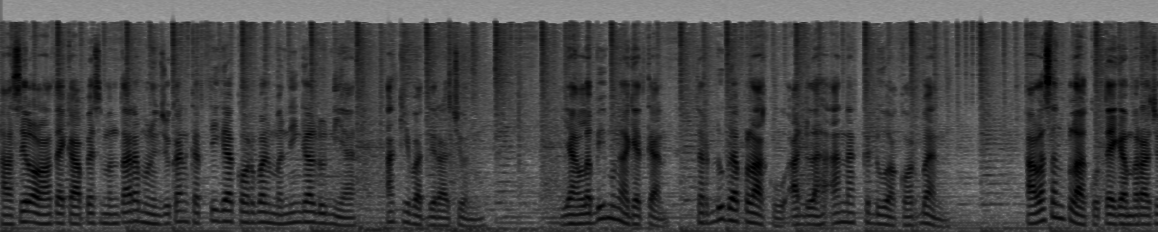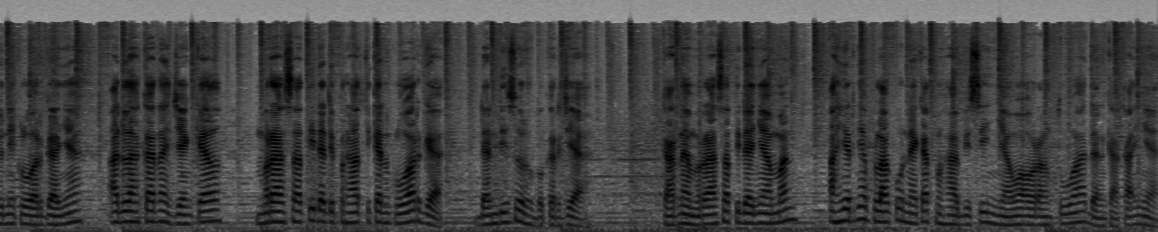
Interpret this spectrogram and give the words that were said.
Hasil olah TKP sementara menunjukkan ketiga korban meninggal dunia akibat diracun. Yang lebih mengagetkan, terduga pelaku adalah anak kedua korban. Alasan pelaku tega meracuni keluarganya adalah karena jengkel merasa tidak diperhatikan keluarga dan disuruh bekerja. Karena merasa tidak nyaman, akhirnya pelaku nekat menghabisi nyawa orang tua dan kakaknya.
